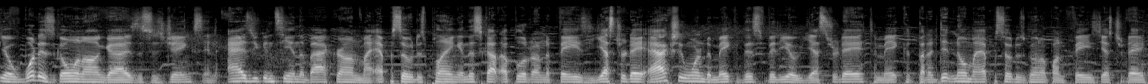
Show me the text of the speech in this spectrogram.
Yo, what is going on guys? This is Jinx, and as you can see in the background, my episode is playing and this got uploaded on FaZe yesterday. I actually wanted to make this video yesterday to make, but I didn't know my episode was going up on FaZe yesterday.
